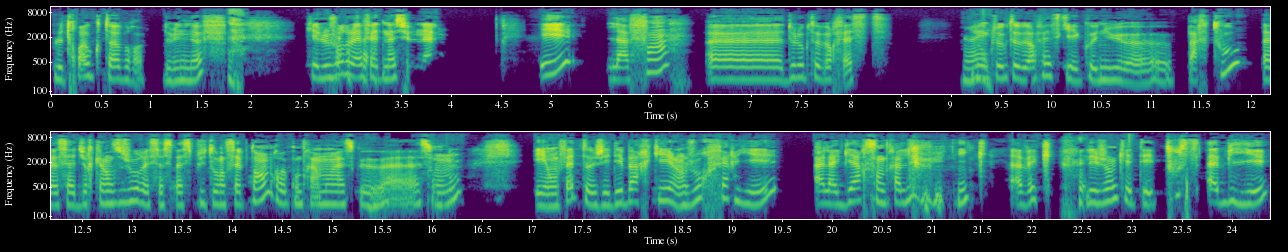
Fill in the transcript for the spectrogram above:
le 3 octobre 2009, qui est le jour de la fête nationale et la fin euh, de l'Oktoberfest. Ouais. Donc l'Oktoberfest qui est connu euh, partout, Euh, ça dure 15 jours et ça se passe plutôt en septembre, contrairement à ce que à son nom. Et en fait, j'ai débarqué un jour férié à la gare centrale de Munich avec les gens qui étaient tous habillés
